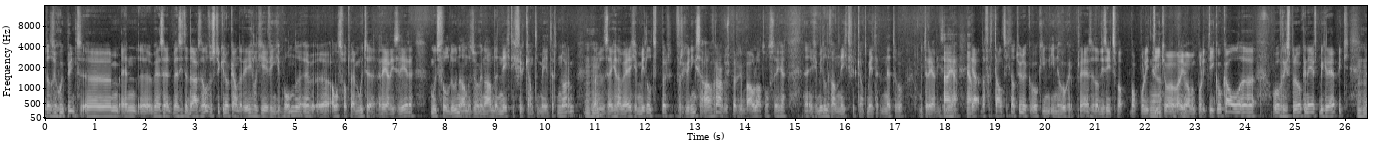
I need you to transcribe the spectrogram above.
dat is een goed punt. Um, en uh, wij, zijn, wij zitten daar zelf een stukje ook aan de regelgeving gebonden. Uh, alles wat wij moeten realiseren, moet voldoen aan de zogenaamde 90 vierkante meter norm. Mhm. Dat wil zeggen dat wij gemiddeld per vergunningsaanvraag, dus per gebouw laat ons zeggen, een gemiddelde van 90 vierkante meter netto moeten realiseren. Ah, ja, ja. dat vertaalt zich natuurlijk ook in, in hogere prijzen. Dat is iets wat, wat politiek, ja, okay. waar, politiek ook al uh, over gesproken heeft, begrijp ik. Mm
